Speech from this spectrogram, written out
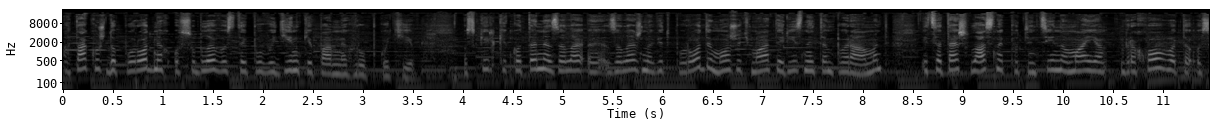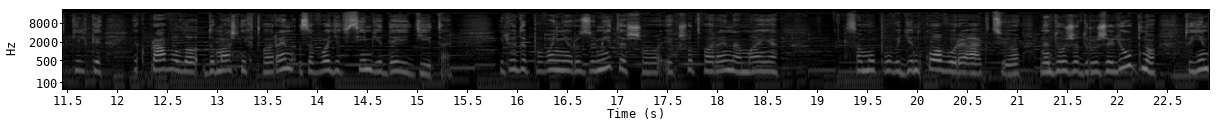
а також до породних особливостей поведінки певних груп котів, оскільки коти незале- е, від породи можуть мати різний темперамент, і це теж власник потенційно має враховувати, оскільки, як правило, домашніх тварин заводять в сім'ї, де є діти. І люди повинні розуміти, що якщо тварина має саму поведінкову реакцію не дуже дружелюбну, то їм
